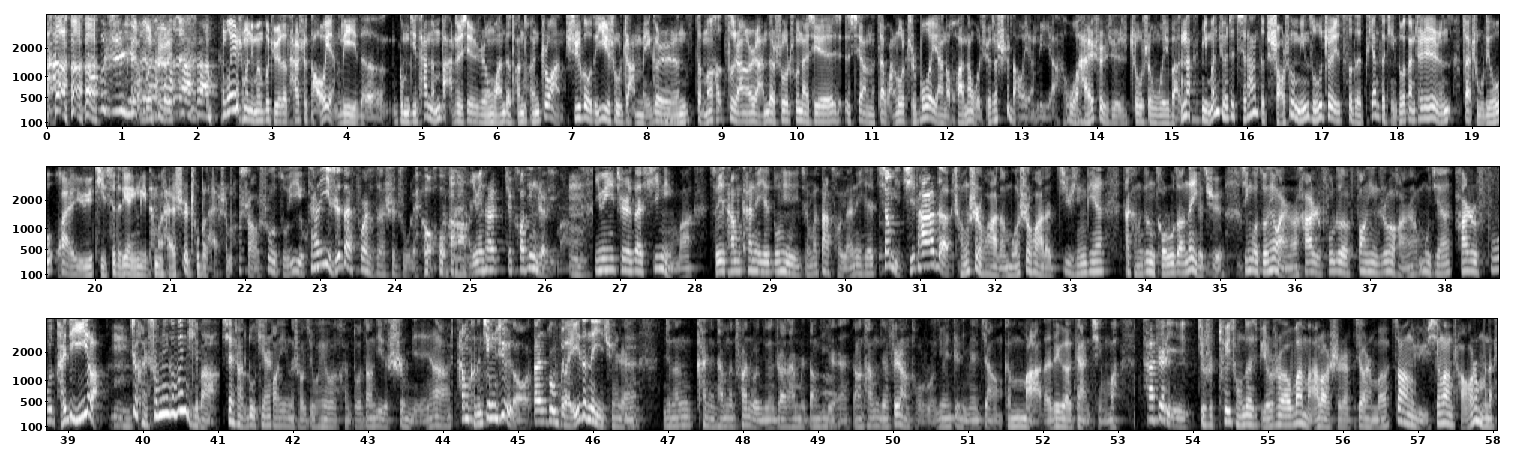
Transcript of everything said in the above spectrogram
不至于，不至于。为什么你们不觉得他是导演力的攻击？他能把这些人玩的团团转，虚构的艺术展，每个人怎么自然而然的说出那些像在网络直播一样的话？那我觉得是导演力啊。我还是觉得周胜威吧。那你们觉得其他的少数民族这一次的片子挺多，但这些人在主流话语体系的电影里，他们还是出不来，是吗？少数族裔他一直在 First 是主流，因为他就靠近这里嘛。嗯，因为这是在西宁嘛，所以他们看那些东西，什么大草原那些，相比其他的城市化的模式化的剧情片，他可能更投入到那个去。经过昨天晚上的哈日夫的放映之后，好像目前哈日夫排第一了。嗯，这很说明一个问题吧？现场露天放映的时候，就会有很多当地的市民啊，他们可能进不去的哦，但是都围的那一群人。你就能看见他们的穿着，你就能知道他们是当地人，然后他们就非常投入，因为这里面讲跟马的这个感情嘛。他这里就是推崇的，比如说万马老师叫什么藏语新浪潮什么的，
